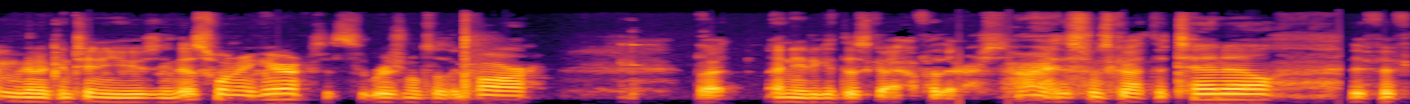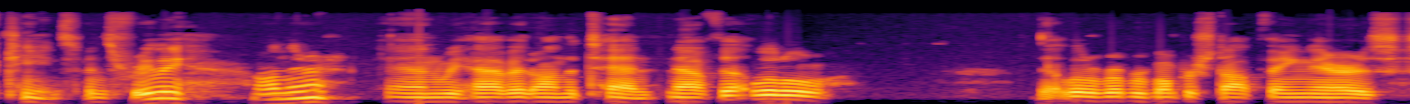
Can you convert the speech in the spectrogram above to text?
I'm going to continue using this one in here because it's original to the car. But I need to get this guy off of there. Alright, this one's got the 10L, the 15 spins freely on there, and we have it on the 10. Now if that little that little rubber bumper stop thing there is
